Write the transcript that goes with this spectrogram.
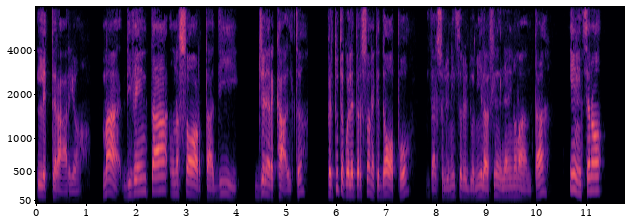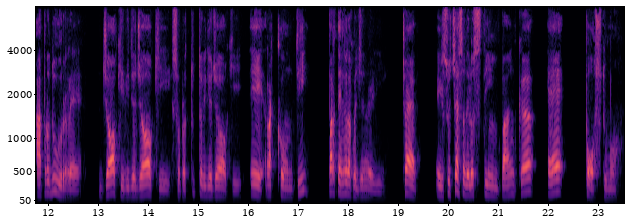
letterario, ma diventa una sorta di genere cult per tutte quelle persone che dopo, verso l'inizio del 2000, alla fine degli anni 90, iniziano a produrre giochi, videogiochi, soprattutto videogiochi e racconti partendo da quel genere lì. Cioè, il successo dello steampunk è postumo,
